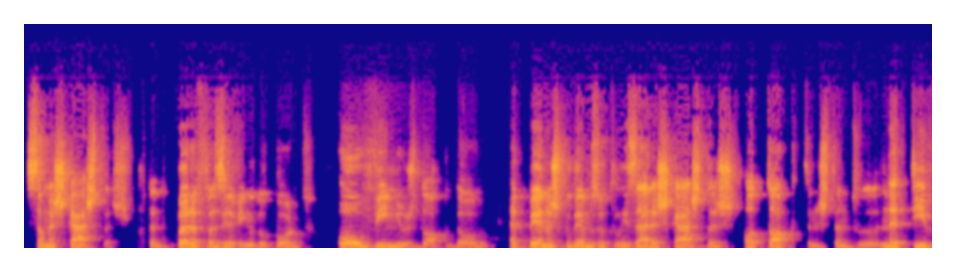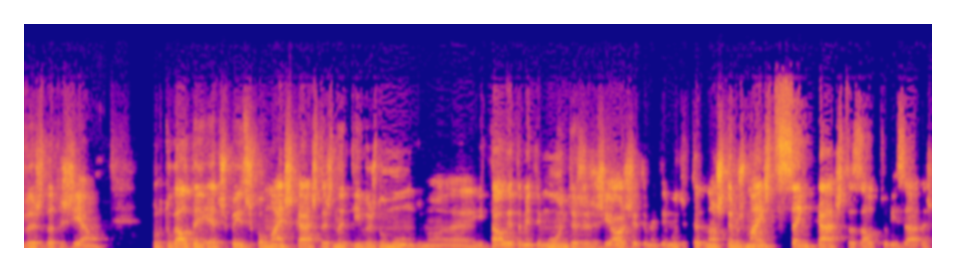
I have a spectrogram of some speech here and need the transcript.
são as castas, portanto para fazer vinho do Porto ou vinhos DOC Douro, apenas podemos utilizar as castas autóctones, portanto nativas da região. Portugal tem, é dos países com mais castas nativas do mundo. A Itália também tem muitas, a Geórgia também tem muitas. Portanto, nós temos mais de 100 castas autorizadas.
